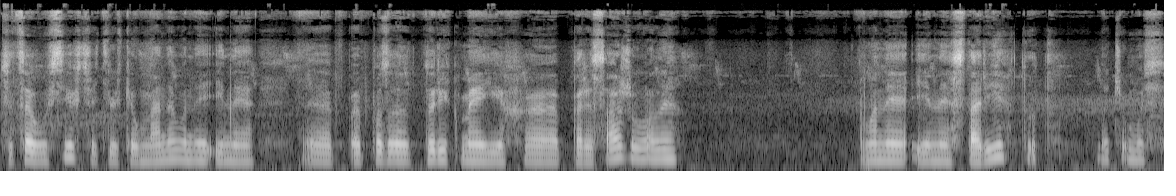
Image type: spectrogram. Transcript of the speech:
чи це у всіх, чи тільки в мене вони і не е, позаторік ми їх е, пересаджували. Вони і не старі тут, на чомусь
